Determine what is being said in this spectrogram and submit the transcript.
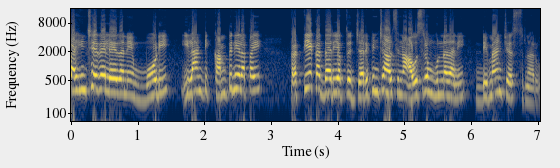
సహించేదే లేదనే మోడీ ఇలాంటి కంపెనీలపై ప్రత్యేక దర్యాప్తు జరిపించాల్సిన అవసరం ఉన్నదని డిమాండ్ చేస్తున్నారు.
